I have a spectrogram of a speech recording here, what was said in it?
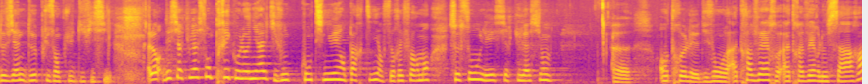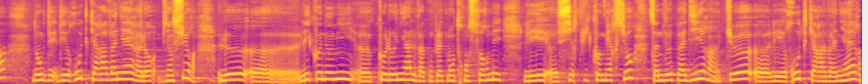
deviennent de plus en plus difficiles. Alors des circulations précoloniales qui vont continuer en partie en se réformant, ce sont les circulations euh, entre les, disons, à travers, à travers le Sahara, donc des, routes caravanières. Alors, bien sûr, euh, l'économie euh, coloniale va complètement transformer les circuits commerciaux. Ça ne veut pas dire que les routes caravanières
